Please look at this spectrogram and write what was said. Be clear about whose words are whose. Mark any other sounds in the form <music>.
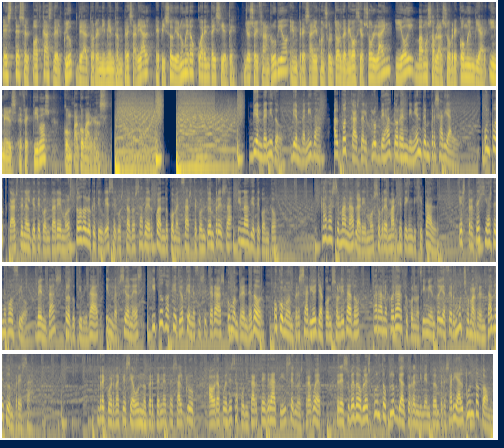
Speaker 1: Este es el podcast del Club de Alto Rendimiento Empresarial, episodio número 47. Yo soy Fran Rubio, empresario y consultor de negocios online, y hoy vamos a hablar sobre cómo enviar emails efectivos con Paco Vargas.
Speaker 2: Bienvenido, bienvenida al podcast del Club de Alto Rendimiento Empresarial. Un podcast en el que te contaremos todo lo que te hubiese gustado saber cuando comenzaste con tu empresa y nadie te contó. Cada semana hablaremos sobre marketing digital, estrategias de negocio, ventas, productividad, inversiones y todo aquello que necesitarás como emprendedor o como empresario ya consolidado para mejorar tu conocimiento y hacer mucho más rentable tu empresa. Recuerda que si aún no perteneces al club, ahora puedes apuntarte gratis en nuestra web www.clubdealtorendimientoempresarial.com.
